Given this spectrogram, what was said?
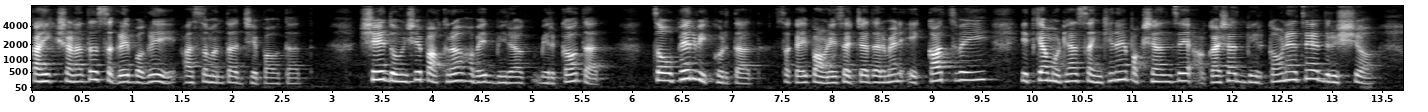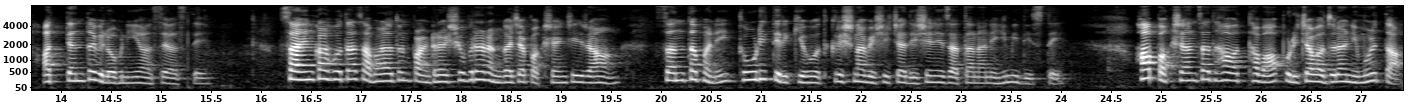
काही क्षणातच सगळे बगळे असं म्हणतात झेपावतात. शे दोनशे पाखरं हवेत भिरा भिरकावतात. चौफेर विखुरतात. सकाळी पावणेसातच्या दरम्यान एकाच वेळी इतक्या मोठ्या संख्येने पक्ष्यांचे आकाशात भिरकवण्याचे दृश्य अत्यंत विलोभनीय असे असते. सायंकाळ होताच आभाळातून पांढऱ्या शुभ्र रंगाच्या पक्ष्यांची रांग संतपणे थोडी तिरकी होत कृष्णावेशीच्या दिशेने जाताना नेहमी दिसते. हा पक्ष्यांचा धावत थवा पुढच्या बाजूला निमुळता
